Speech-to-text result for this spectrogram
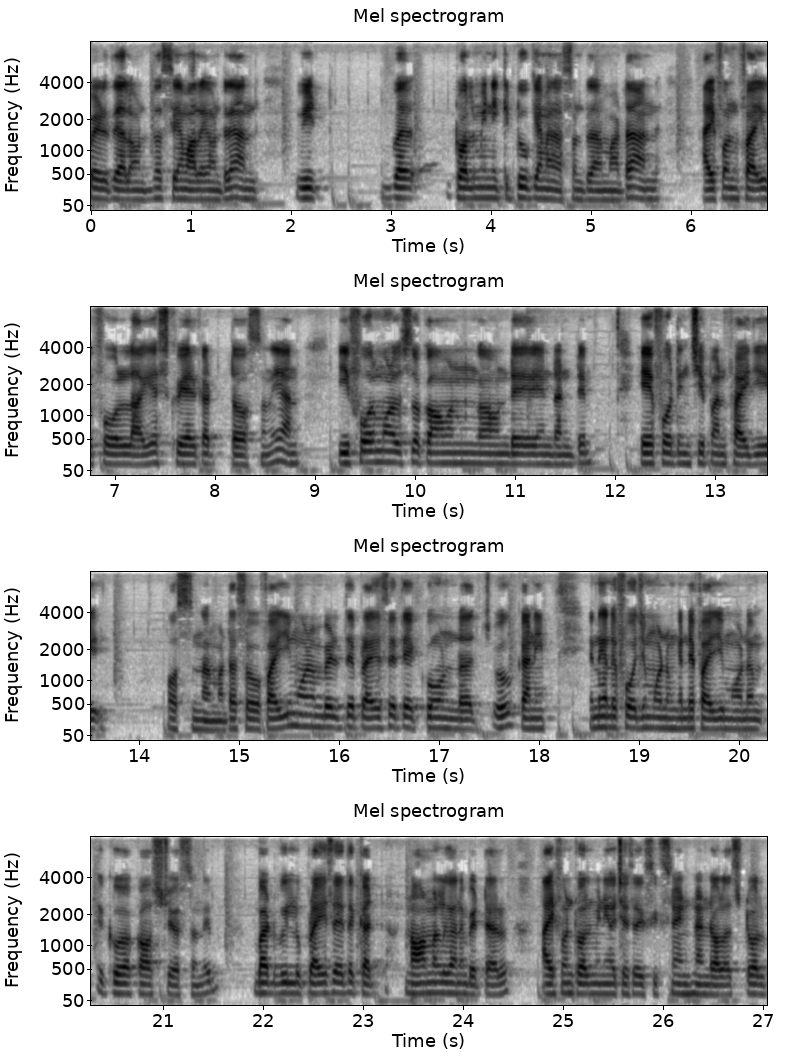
పెడితే ఎలా ఉంటుందో సేమ్ అలాగే ఉంటుంది. అండ్ వీ ట్వెల్వ్ మినీకి టూ కెమెరాస్ ఉంటుంది అనమాట అండ్ ఐఫోన్ ఫైవ్ ఫోర్ లాగే స్క్వేర్ కట్ వస్తుంది. అండ్ ఈ ఫోర్ మోడల్స్లో కామన్గా ఉండే ఏంటంటే A fourteen chip and five G వస్తుందన్నమాట. సో ఫైవ్ జీ మోడమ్ పెడితే ప్రైస్ అయితే ఎక్కువ ఉండొచ్చు కానీ ఎందుకంటే ఫోర్ జీ మోడమ్ కంటే ఫైవ్ జీ మోడమ్ ఎక్కువ కాస్ట్ చేస్తుంది. బట్ వీళ్ళు ప్రైస్ అయితే కట్ నార్మల్గానే పెట్టారు. ఐఫోన్ ట్వెల్వ్ మినీ వచ్చేసరికి six ninety nine dollars twelve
